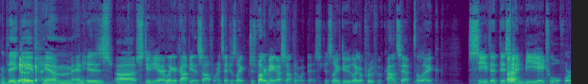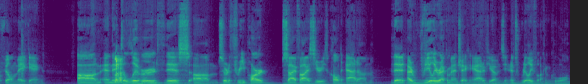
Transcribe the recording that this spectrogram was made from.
Right. They Yeah. gave him and his uh, studio like a copy of the software and said, just like, just fucking make us something with this. Just like do like a proof of concept to like see that this Uh-huh. can be a tool for filmmaking. Um, and they Uh-huh. delivered this um, sort of three part sci fi series called Adam that I really recommend checking out if you haven't seen it. It's really fucking cool.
